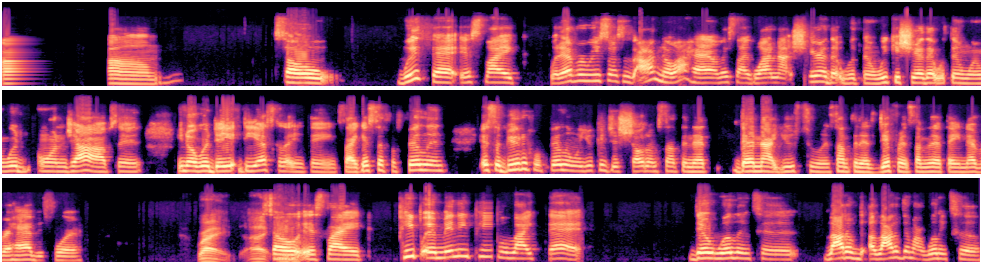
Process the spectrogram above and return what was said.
Um, um so with that it's like whatever resources i know i have it's like why not share that with them? We can share that with them when we're on jobs and you know we're de- de-escalating things. Like it's a fulfilling it's a beautiful feeling when you can just show them something that they're not used to and something that's different something that they never had before. Right. I, so know, it's like people and many people like that they're willing to a lot of a lot of them are willing to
